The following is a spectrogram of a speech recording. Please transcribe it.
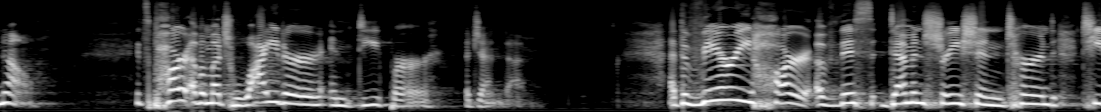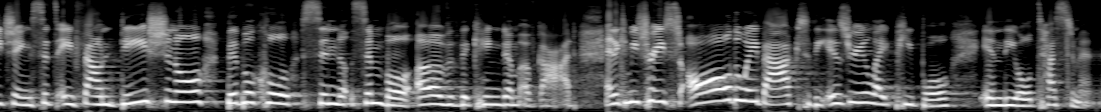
No, it's part of a much wider and deeper agenda. At the very heart of this demonstration turned teaching sits a foundational biblical symbol of the kingdom of God. And it can be traced all the way back to the Israelite people in the Old Testament.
